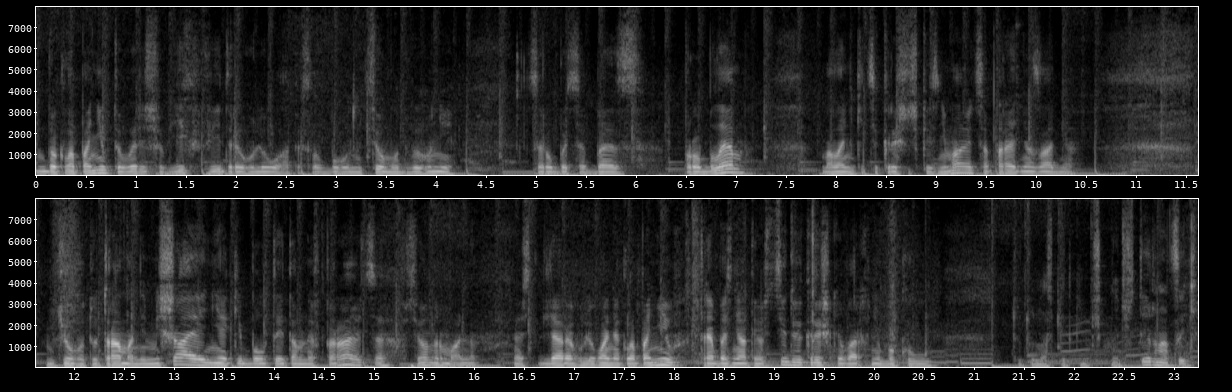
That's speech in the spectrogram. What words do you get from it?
до клапанів, то вирішив їх відрегулювати. Слава Богу, на цьому двигуні це робиться без проблем. Маленькі ці кришечки знімаються передня, задня. Нічого тут рама не мішає, ніякі болти там не впираються, все нормально. Ось Для регулювання клапанів треба зняти ось ці дві кришки, верхню бокову. Тут у нас підключик на 14.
